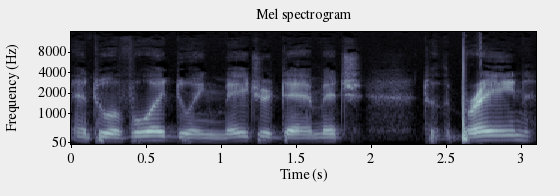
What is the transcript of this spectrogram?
and to avoid doing major damage to the brain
